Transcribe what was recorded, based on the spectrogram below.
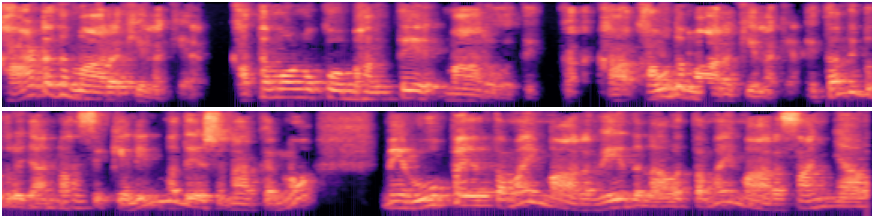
කාටද මාර කියලා කියන්නේ? කතමෝනුකෝ භන්තේ මාරෝති කවුද මාර කියලා කියන්නේ? එතනදී බුදුරජාණන් වහන්සේ කෙලින්ම දේශනා කරනවා මේ රූපය තමයි මාර වේදනාව තමයි මාර සංඥාව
